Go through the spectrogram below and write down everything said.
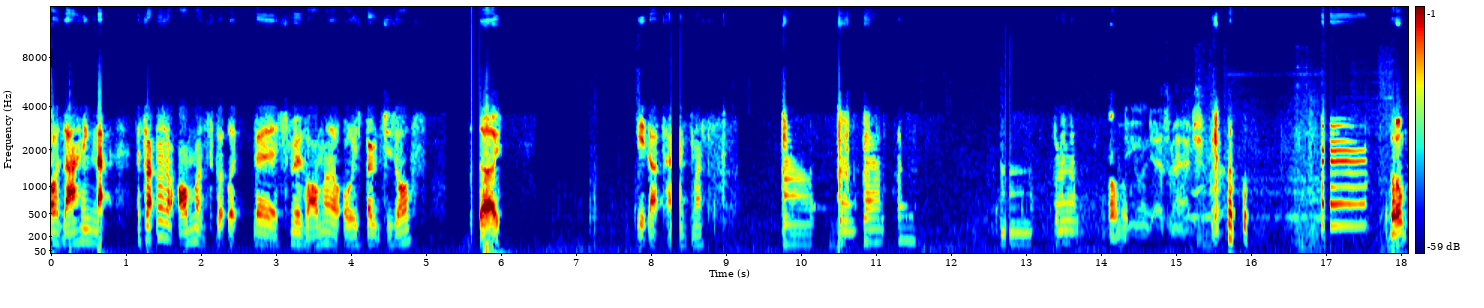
Oh, that thing, that, is that not the armor that's got like the smooth armor that always bounces off? Aye. Hate that tank, man. Oh. Team deathmatch. oh.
